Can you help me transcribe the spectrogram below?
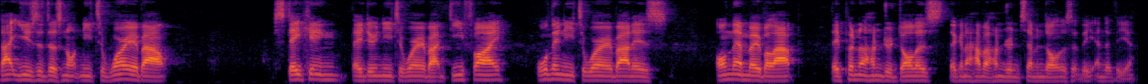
that user does not need to worry about staking. They don't need to worry about DeFi. All they need to worry about is on their mobile app. They put in $100, they're going to have $107 at the end of the year.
